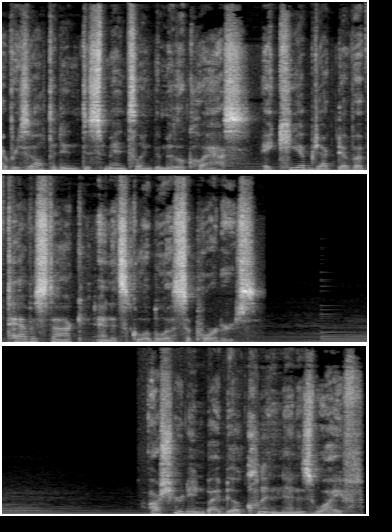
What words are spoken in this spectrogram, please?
have resulted in dismantling the middle class, a key objective of Tavistock and its globalist supporters. Ushered in by Bill Clinton and his wife,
